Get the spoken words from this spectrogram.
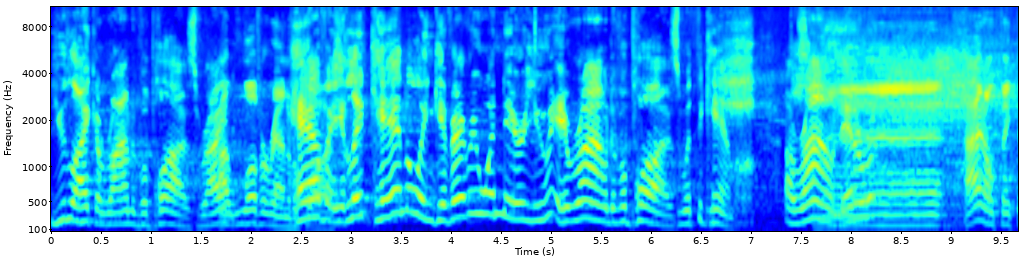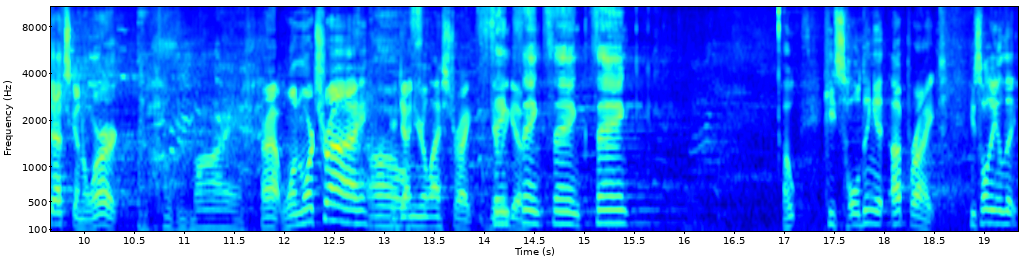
You like a round of applause, right? I love a round of Have applause. Have a lit candle and give everyone near you a round of applause with the candle. A round uh, and a I don't think that's going to work. Oh my. All right, one more try. Oh, You're down your last strike. Here think, think, think, think. Oh, he's holding it upright. He's holding it,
